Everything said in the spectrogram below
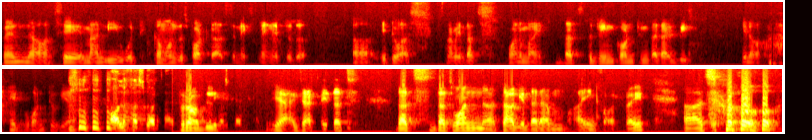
when uh, say Mandy would come on this podcast and explain it to the uh, it to us. I mean that's one of my that's the dream content that I'd be you know I'd want to hear. all of us want that Probably. Yeah, exactly. That's that's that's one uh, target that I'm eyeing for, right? Uh, so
